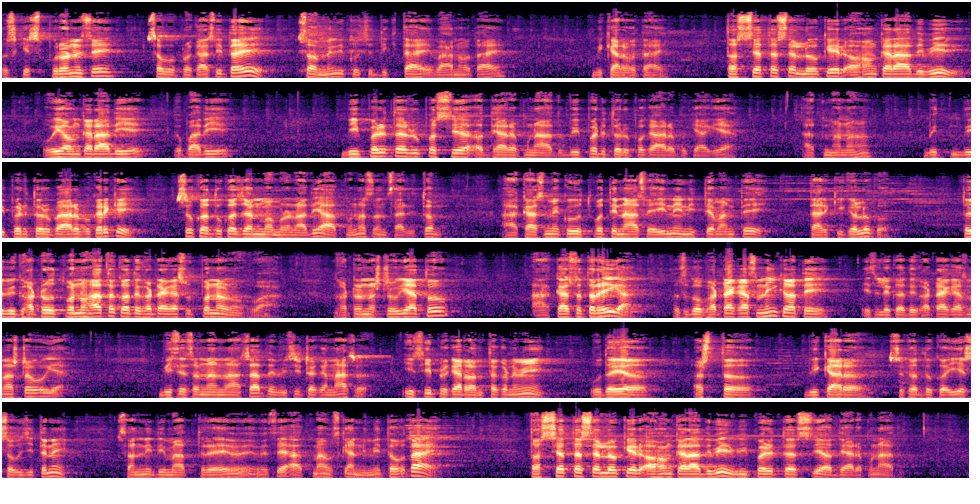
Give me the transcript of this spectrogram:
उसके स्फुरण से सब प्रकाशित है। सब में कुछ दिखता है वाहन होता है, विकार होता है। तस्य तस्य लोकेर अहंकारादिभिर वही अहंकार आदि है, उपाधि है। विपरीत रूप से अध्यारोपणाद विपरीत रूप का आरोप किया गया। आत्मन विपरीत रूप आरोप करके सुख, दुख, जन्म, मरण आदि आत्मन संसारित्व आकाश में कोई उत्पत्ति, नाश है ही नहीं, नित्य मानते तार्किक लोग। तो भी घट उत्पन्न हुआ तो कहते घट आकाश उत्पन्न हुआ। घट नष्ट हो गया तो आकाश तो रहेगा, उसको घटाकाश नहीं कहते, इसलिए कहते घट आकाश नष्ट हो गया। विशेषण नाशात विशिष्ट का नाश। इसी प्रकार अंतकरण में उदय, अस्त, विकार, सुख, दुख, ये सब जितने सन्निधि मात्र से आत्मा उसका निमित्त होता है। तस्य तस्य लोके अहंकारादि विपरीत से अध्यारोपणात्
